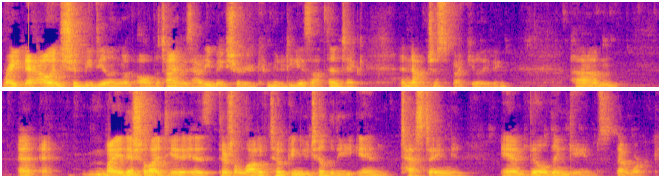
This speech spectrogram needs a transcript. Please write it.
right now and should be dealing with all the time. Is how do you make sure your community is authentic and not just speculating? Um, and, and my initial idea is there's a lot of token utility in testing and building games that work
